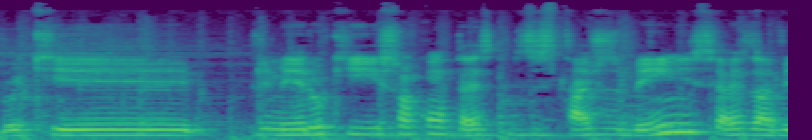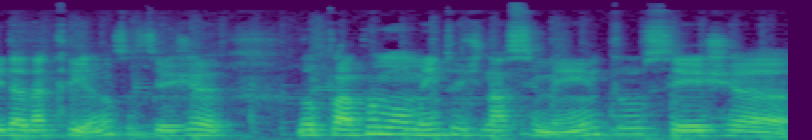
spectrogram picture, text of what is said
Porque, primeiro, que isso acontece nos estágios bem iniciais da vida da criança, seja no próprio momento de nascimento, seja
